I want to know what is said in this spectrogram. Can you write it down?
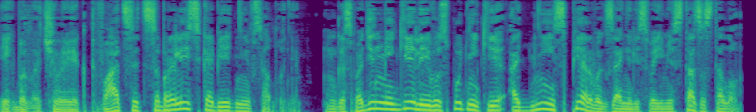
их было человек двадцать, собрались к обедне в салоне. Господин Мигель и его спутники одни из первых заняли свои места за столом.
